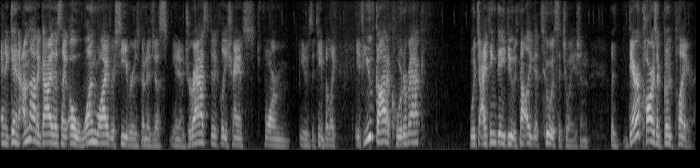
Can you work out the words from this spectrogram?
And again, I'm not a guy that's like, oh, one wide receiver is going to just, you know, drastically transform you as a team. But like, if you've got a quarterback, which I think they do, it's not like a Tua situation. Like Derek Carr is a good player,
